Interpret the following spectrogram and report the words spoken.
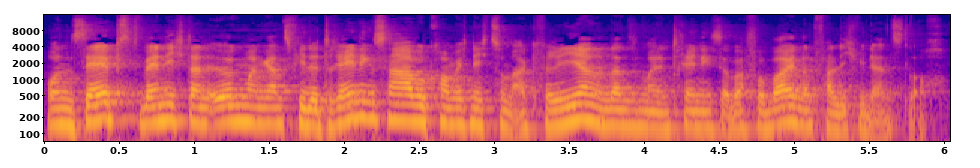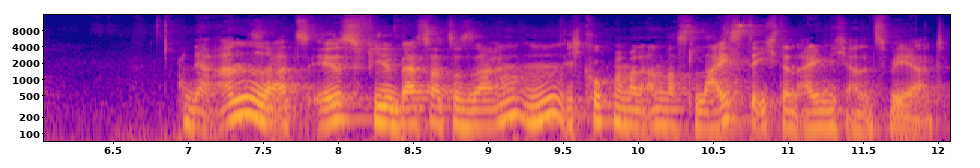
Und selbst wenn ich dann irgendwann ganz viele Trainings habe, komme ich nicht zum Akquirieren und dann sind meine Trainings aber vorbei und dann falle ich wieder ins Loch. Der Ansatz ist viel besser zu sagen, hm, ich gucke mir mal an, was leiste ich denn eigentlich als Wert.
